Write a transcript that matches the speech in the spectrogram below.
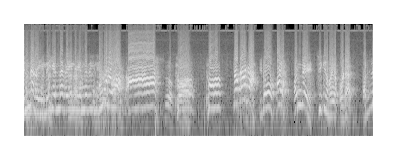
என்ன வெயில் என்ன வெயில் என்ன வெயில்? இதோ வந்து. சீக்கிரம் பையா கொட்ட பல்ல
